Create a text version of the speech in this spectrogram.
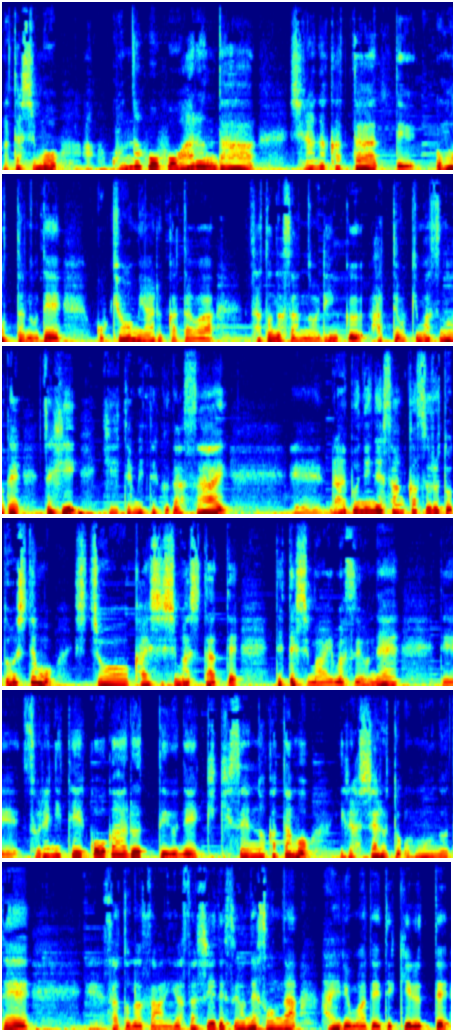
私もあこんな方法あるんだ知らなかったって思ったのでご興味ある方はさとなさんのリンク貼っておきますので是非聞いてみてください。えー、ライブにね参加するとどうしても視聴開始しましたって出てしまいますよね。でそれに抵抗があるっていうね聞き戦の方もいらっしゃると思うので、えー、里奈さん優しいですよねそんな配慮までできるって、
